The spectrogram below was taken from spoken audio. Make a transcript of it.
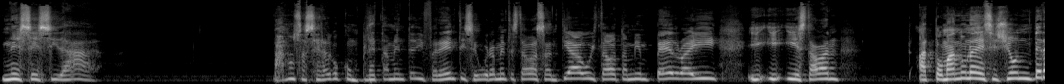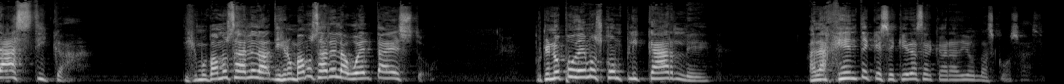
necesidad. Vamos a hacer algo completamente diferente. Y seguramente estaba Santiago y estaba también Pedro ahí y, estaban tomando una decisión drástica. Dijimos, vamos a darle dijeron, vamos a darle la vuelta a esto. Porque no podemos complicarle a la gente que se quiere acercar a Dios las cosas.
